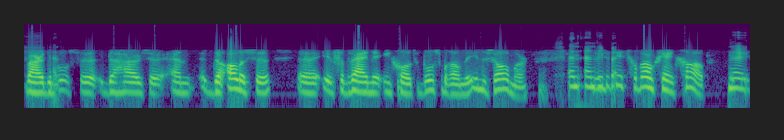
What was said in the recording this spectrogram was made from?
Waar de bossen, de huizen en de allessen verdwijnen in grote bosbranden in de zomer. En, en Dus die, het is gewoon geen grap. Nee,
